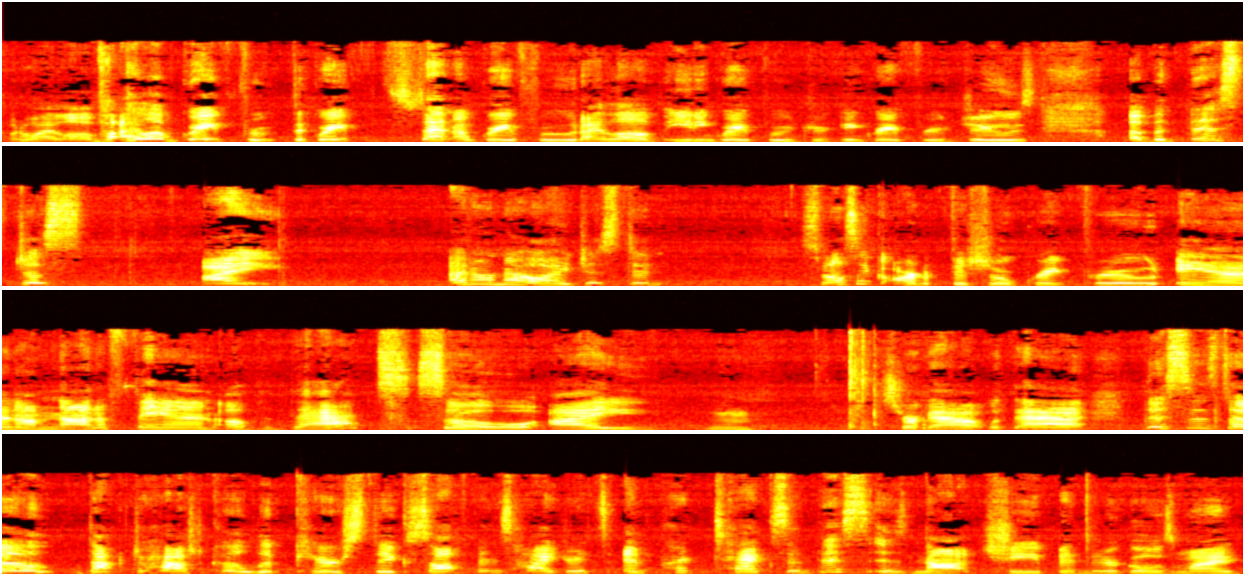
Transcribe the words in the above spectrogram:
what do I love? I love grapefruit. The grape scent of grapefruit. I love eating grapefruit, drinking grapefruit juice. Uh, but this just, I, I don't know. I just didn't smells like artificial grapefruit and I'm not a fan of that so I mm, struck out with that. This is the Dr. Hauschka Lip Care Stick softens, hydrates, and protects and this is not cheap and there goes my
